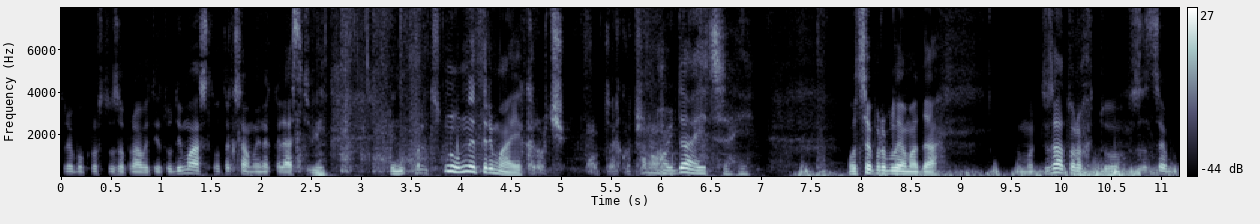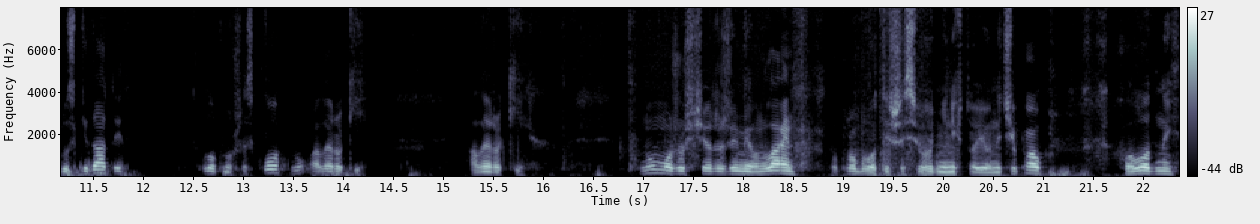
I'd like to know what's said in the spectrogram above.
Треба просто заправити туди масло. Так само і на колясці він, він ну, не тримає. коротше. Отак от воно гойдається. І... Оце проблема, да. Амортизаторах, то за це буду скидати. Лопнувши скло, ну, але роки. Але роки. Ну, можу ще в режимі онлайн попробувати, ще сьогодні ніхто його не чіпав. Холодний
